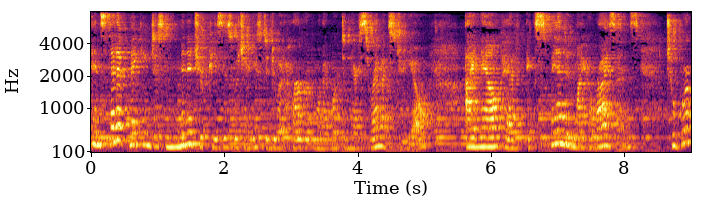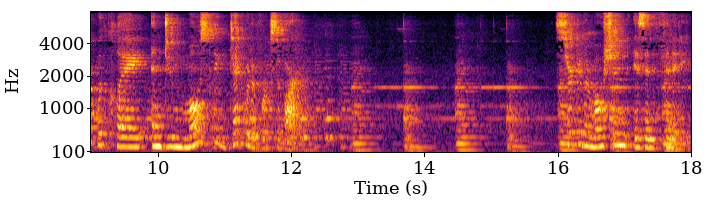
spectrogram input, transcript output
instead of making just miniature pieces, which I used to do at Harvard when I worked in their ceramic studio, I now have expanded my horizons to work with clay and do mostly decorative works of art. Circular motion is infinity.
